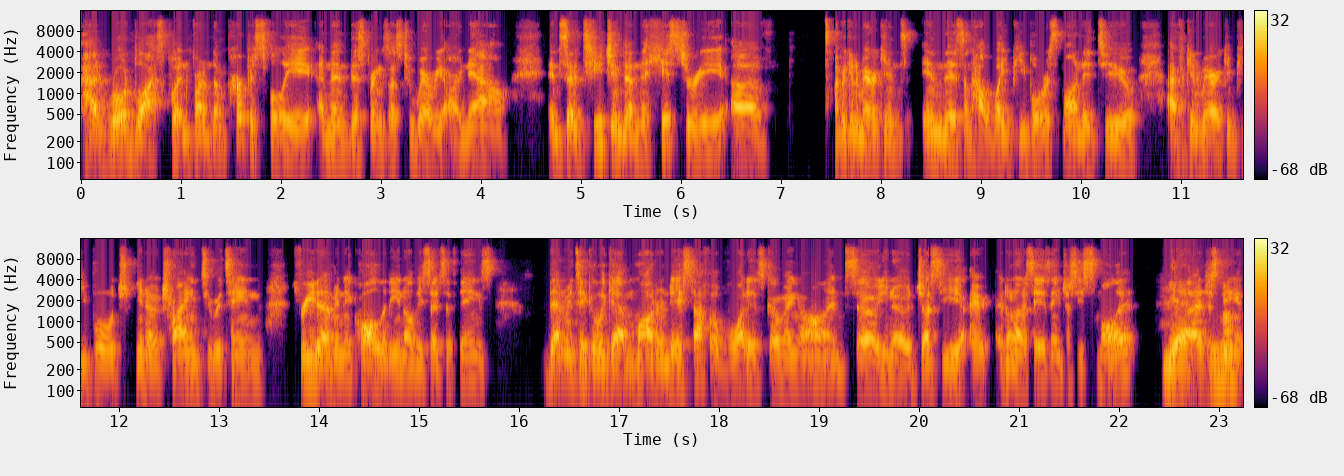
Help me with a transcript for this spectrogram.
had roadblocks put in front of them purposefully, and then this brings us to where we are now. And so, teaching them the history of African Americans in this and how white people responded to African American people, you know, trying to attain freedom and equality and all these types of things then we take a look at modern day stuff of what is going on. So, you know, Jesse, I, I don't know how to say his name, Jesse Smollett. Yeah. Uh, just mm-hmm. being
